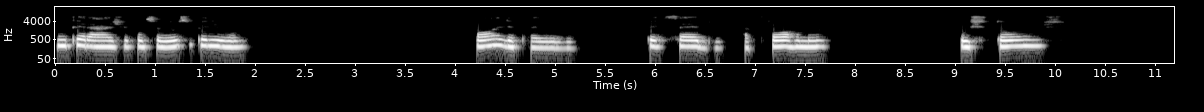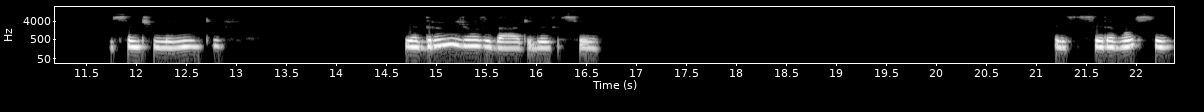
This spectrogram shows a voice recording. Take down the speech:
Interage com seu eu superior. Olha para ele, percebe a forma, os tons, os sentimentos e a grandiosidade desse ser. Esse ser é você.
